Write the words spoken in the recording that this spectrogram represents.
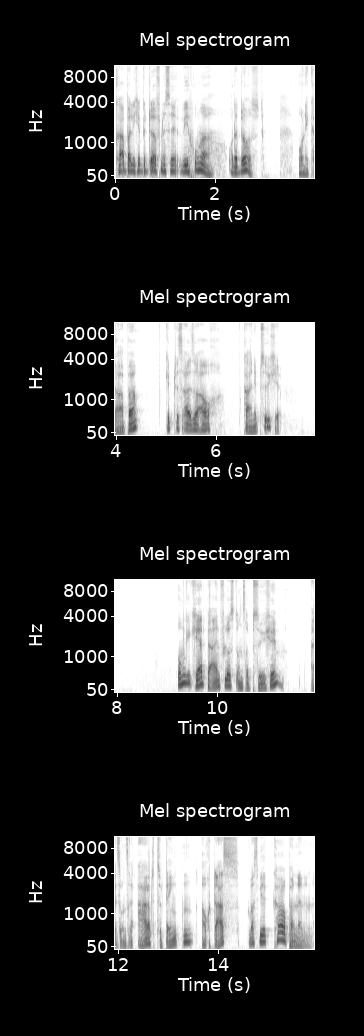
körperliche Bedürfnisse wie Hunger oder Durst. Ohne Körper gibt es also auch keine Psyche. Umgekehrt beeinflusst unsere Psyche, also unsere Art zu denken, auch das, was wir Körper nennen.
